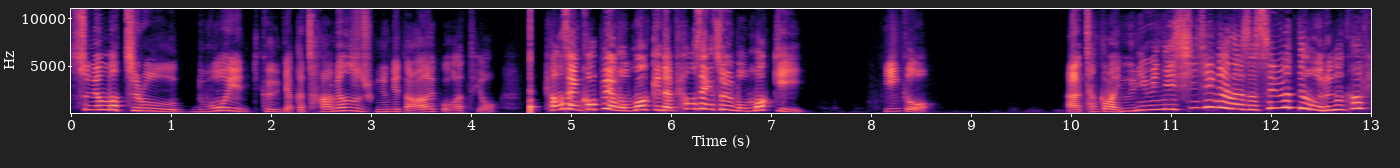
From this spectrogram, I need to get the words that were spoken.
수면 마취로 누워 그 약간 자면서 죽는 게 나을 것 같아요. 평생 커피 못 먹기 대 평생 술 못 먹기. 이거. 아 잠깐만 유니민이 신생아라서 술 맛도 모르고 커피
